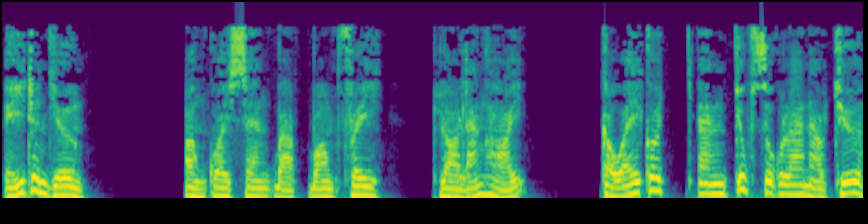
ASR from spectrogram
nghỉ trên giường. Ông quay sang bà Pomfrey, lo lắng hỏi. Cậu ấy có ăn chút sô-cô-la nào chưa?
